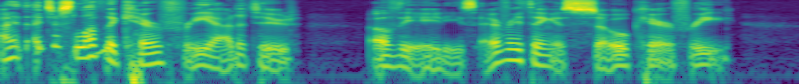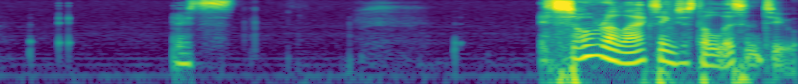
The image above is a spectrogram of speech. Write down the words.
I I just love the carefree attitude of the 80s. Everything is so carefree. It's it's so relaxing just to listen to.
